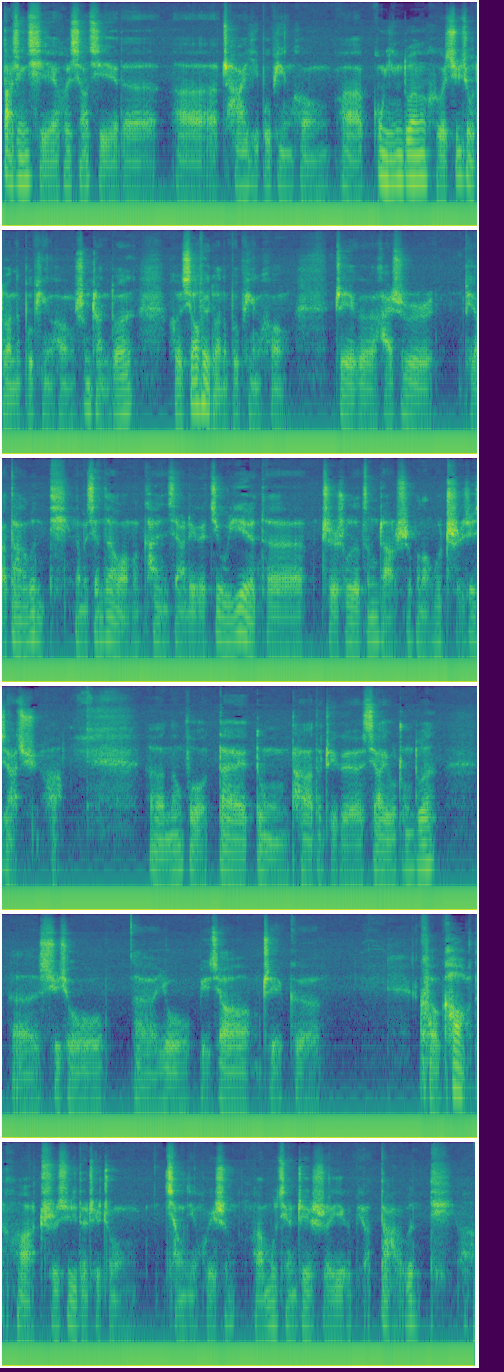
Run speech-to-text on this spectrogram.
大型企业和小企业的呃差异不平衡啊，供应端和需求端的不平衡，生产端和消费端的不平衡，这个还是比较大的问题。那么现在我们看一下这个就业的指数的增长是否能够持续下去啊？呃，能否带动它的这个下游终端呃需求呃有比较这个可靠的啊持续的这种强劲回升啊？目前这是一个比较大的问题啊。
